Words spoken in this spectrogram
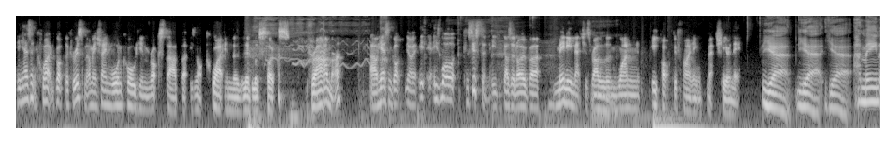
He hasn't quite got the charisma. I mean, Shane Warne called him rock star, but he's not quite in the level of Stokes drama. Uh, he hasn't got, you know, he's more consistent. He does it over many matches rather mm. than one epoch defining match here and there. Yeah, yeah, yeah. I mean,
